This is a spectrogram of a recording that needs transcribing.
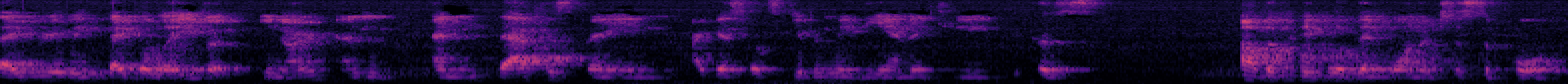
they really they believe it, you know, and and that has been, I guess, what's given me the energy because other people have then wanted to support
